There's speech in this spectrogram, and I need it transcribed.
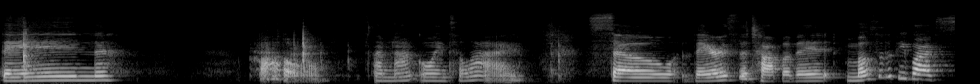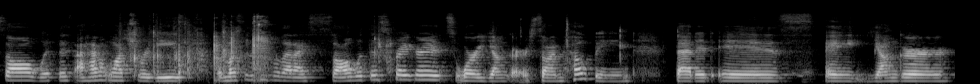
thin bottle. I'm not going to lie. So there's the top of it. Most of the people I saw with this, I haven't watched reviews, but most of the people that I saw with this fragrance were younger. So I'm hoping that it is a younger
